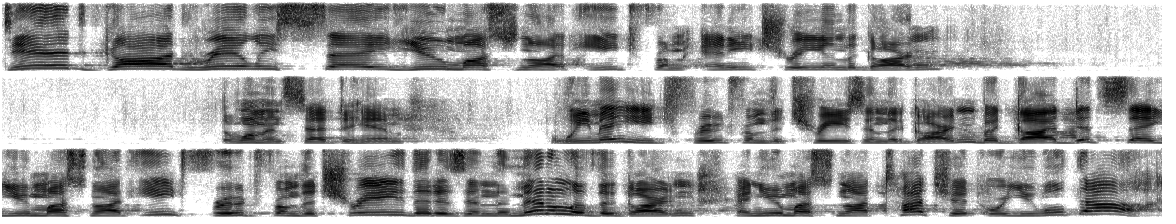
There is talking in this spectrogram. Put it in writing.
did God really say you must not eat from any tree in the garden? The woman said to him, we may eat fruit from the trees in the garden, but God did say you must not eat fruit from the tree that is in the middle of the garden, and you must not touch it, or you will die.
